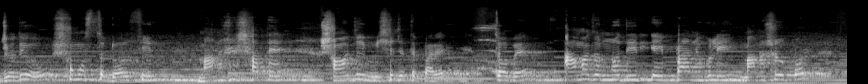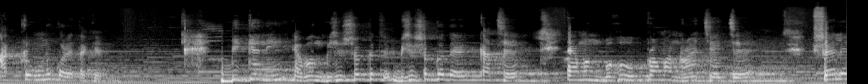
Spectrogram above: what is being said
যদিও সমস্ত ডলফিন মানুষের সাথে সহজেই মিশে যেতে পারে, তবে আমাজন নদীর এই প্রাণীগুলি মানুষের উপর আক্রমণও করে থাকে। বিজ্ঞানী এবং বিশেষজ্ঞ বিশেষজ্ঞদের কাছে এমন বহু প্রমাণ রয়েছে যে ফেলে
